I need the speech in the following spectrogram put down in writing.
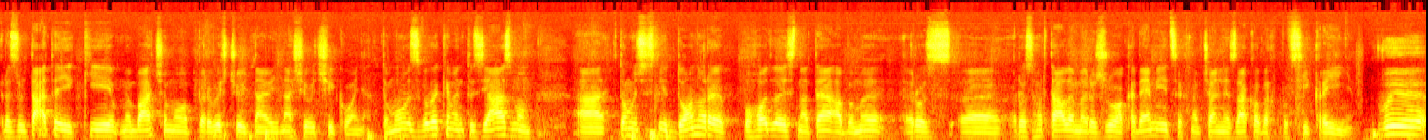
результати, які ми бачимо, перевищують навіть наші очікування. Тому з великим ентузіазмом, в тому числі донори, погодились на те, аби ми роз, е, розгортали мережу академії цих навчальних закладах по всій країні. Ви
